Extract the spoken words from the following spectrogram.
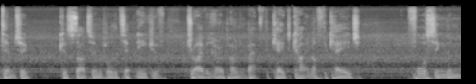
Demchuk could start to employ the technique of driving her opponent back to the cage, cutting off the cage, forcing them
